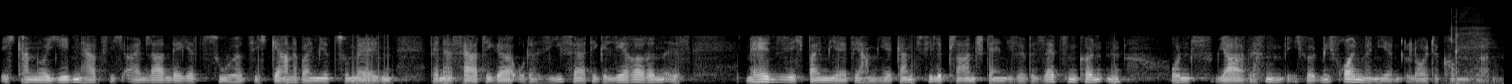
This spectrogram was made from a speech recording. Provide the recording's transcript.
Ich kann nur jeden herzlich einladen, der jetzt zuhört, sich gerne bei mir zu melden. Wenn er fertiger oder sie fertige Lehrerin ist, melden Sie sich bei mir. Wir haben hier ganz viele Planstellen, die wir besetzen könnten. Und ja, ich würde mich freuen, wenn hier Leute kommen würden.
